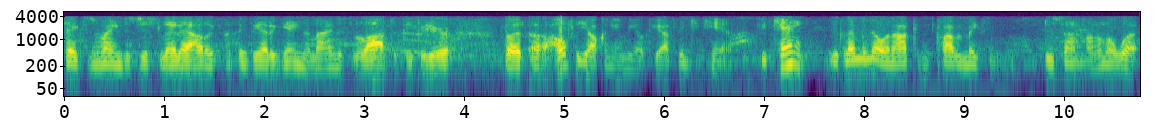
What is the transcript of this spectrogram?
Texas Rangers just let out. I think they had a game tonight. There's lots of people here. But uh, hopefully y'all can hear me okay. I think you can. If you can't, just let me know and I can probably make some do something. I don't know what.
